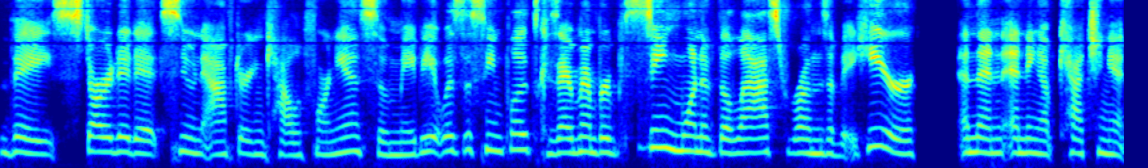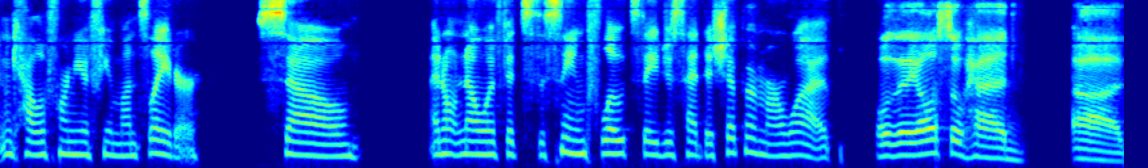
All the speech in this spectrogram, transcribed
They started it soon after in California. So maybe it was the same floats because I remember seeing one of the last runs of it here and then ending up catching it in California a few months later. So I don't know if it's the same floats, they just had to ship them or what. Well, they also had uh,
